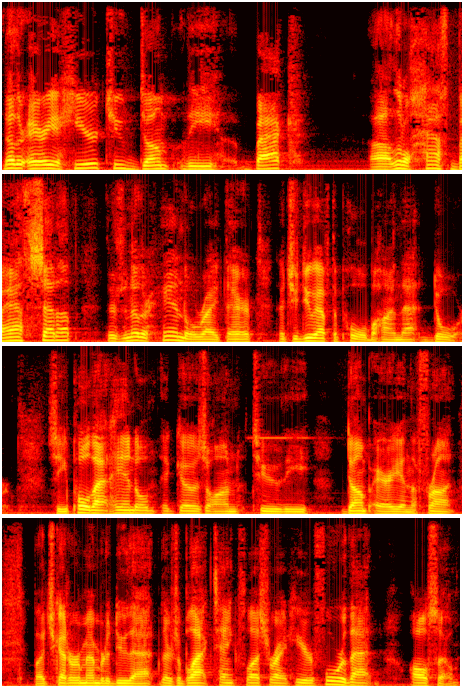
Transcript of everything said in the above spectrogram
Another area here to dump the back uh, little half bath setup. There's another handle right there that you do have to pull behind that door. So you pull that handle, it goes on to the dump area in the front. But you got to remember to do that. There's a black tank flush right here for that also.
